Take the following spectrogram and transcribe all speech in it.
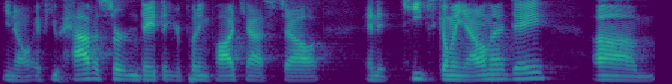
you know, if you have a certain date that you're putting podcasts out and it keeps coming out on that day, um,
